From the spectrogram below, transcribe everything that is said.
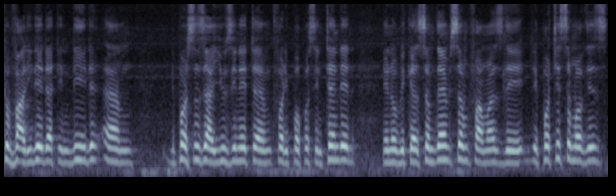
to validate that indeed um, the persons are using it for the purpose intended you know, because sometimes some farmers, they, they purchase some of these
